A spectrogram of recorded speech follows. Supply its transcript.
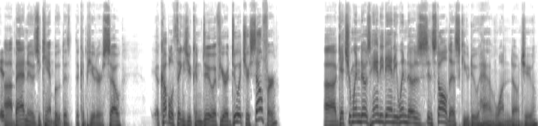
Uh, bad news, you can't boot the, the computer. So, a couple of things you can do if you're a do-it-yourselfer. Uh, get your Windows handy dandy Windows install disk. You do have one, don't you?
